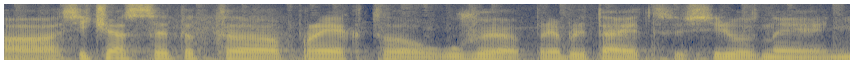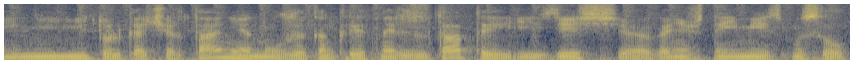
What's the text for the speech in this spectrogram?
А, сейчас этот э, проект уже приобретает серьезные не, не, не только очертания, но уже конкретные результаты. И здесь, э, конечно, имеет смысл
